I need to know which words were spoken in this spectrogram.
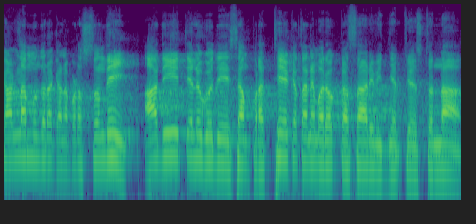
కళ్ళ ముందర కనపడుస్తుంది. అది తెలుగుదేశం ప్రత్యేకతని మరొక్కసారి విజ్ఞప్తి చేస్తున్నా.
